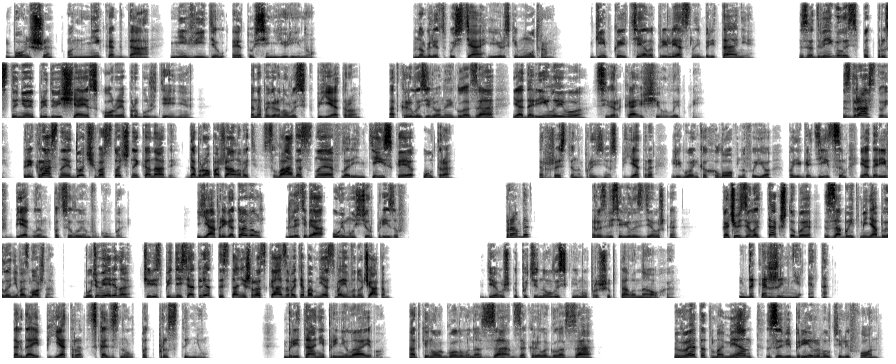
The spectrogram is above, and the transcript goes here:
Больше он никогда не видел эту сеньорину. Много лет спустя, июльским утром, гибкое тело прелестной Британии задвигалось под простыней, предвещая скорое пробуждение. Она повернулась к Пьетро, открыла зеленые глаза и одарила его сверкающей улыбкой. «Здравствуй, прекрасная дочь Восточной Канады! Добро пожаловать в сладостное флорентийское утро!» торжественно произнес Пьетро, легонько хлопнув ее по ягодицам и одарив беглым поцелуем в губы. «Я приготовил для тебя уйму сюрпризов». «Правда?» — развеселилась девушка. «Хочу сделать так, чтобы забыть меня было невозможно. Будь уверена, через пятьдесят лет ты станешь рассказывать обо мне своим внучатам». Девушка потянулась к нему, прошептала на ухо. Докажи мне это. Тогда и Пьетро скользнул под простыню. Британия приняла его, откинула голову назад, закрыла глаза. В этот момент завибрировал телефон.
